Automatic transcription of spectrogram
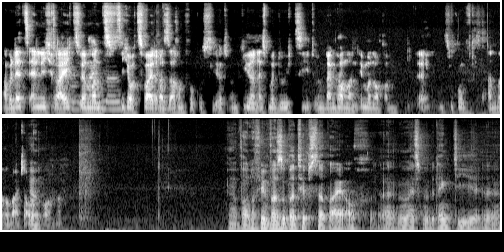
Aber letztendlich reicht es, wenn man sich auf zwei, drei Sachen fokussiert und die dann erstmal durchzieht. Und dann kann man immer noch äh, in Zukunft das andere weiter aufbauen. Ne? Ja, waren auf jeden Fall super Tipps dabei, auch äh, wenn man jetzt mal bedenkt, die äh,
